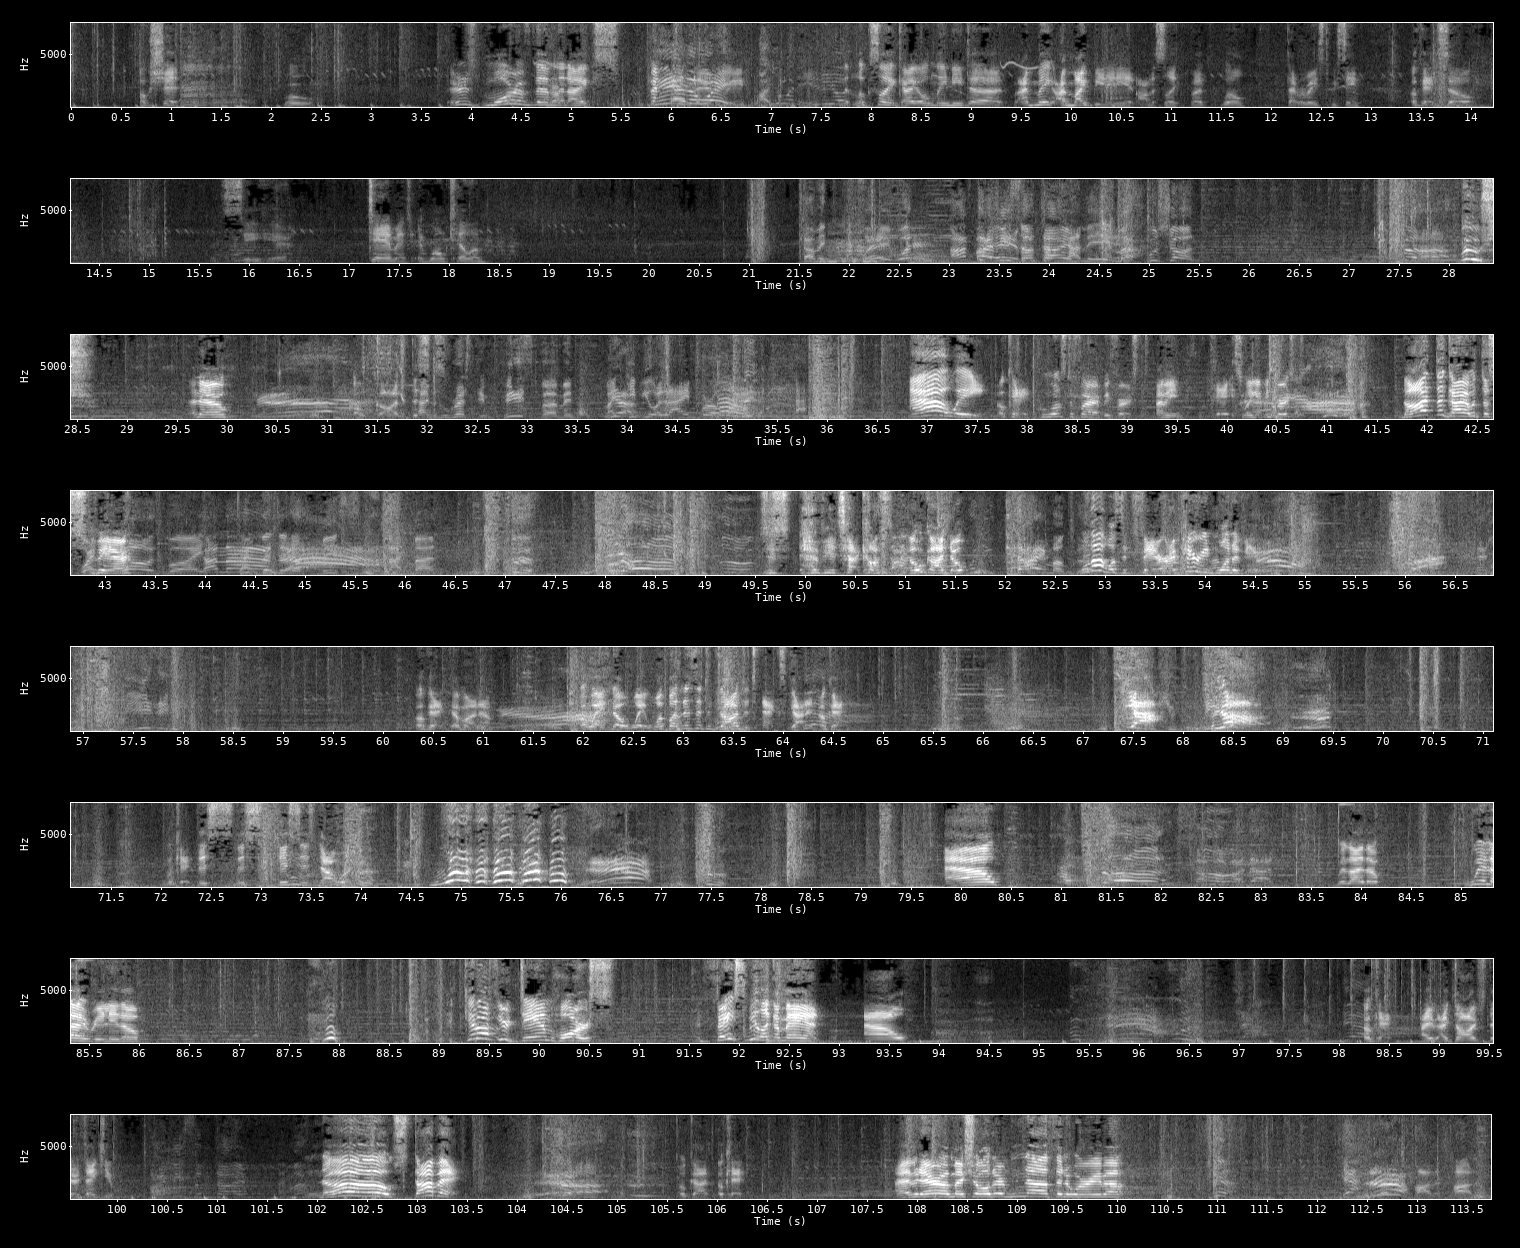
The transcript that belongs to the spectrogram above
Oh shit. Whoa. There's more of them than I expected there to be. Are you an idiot? It looks like I only need to. I may. I might be an idiot, honestly, but well, that remains to be seen. Okay, so let's see here. Damn it! It won't kill him. Come in. Hey, what? After me sometime. Come here. Push on. Boosh! Hello. Oh god, this is. rest in peace, vermin. Might Yeah. keep you alive for a while. Owie! Okay, who wants to fire at me first? I mean, hey, swing at me first. Not the guy with the spear. your nose, boy. Come on. better not miss, Batman. Just heavy attack constantly. Oh god, nope. Well, that wasn't fair. I parried one of you. Okay, come on now. Oh wait, no, wait. What button is it to dodge? It's X. Got it. Okay. Yeah! Yeah! Okay, this this this is not working. Woo! Ow! Will I though? Will I really though? Off your damn horse and face me like a man! Ow. Okay, I, I dodged there, thank you. No! Stop it! Oh god, okay. I have an arrow in my shoulder, nothing to worry about.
